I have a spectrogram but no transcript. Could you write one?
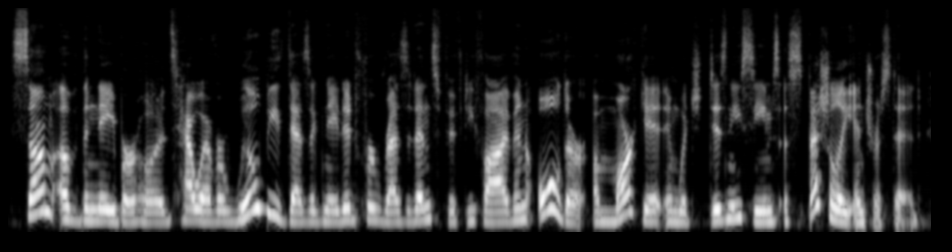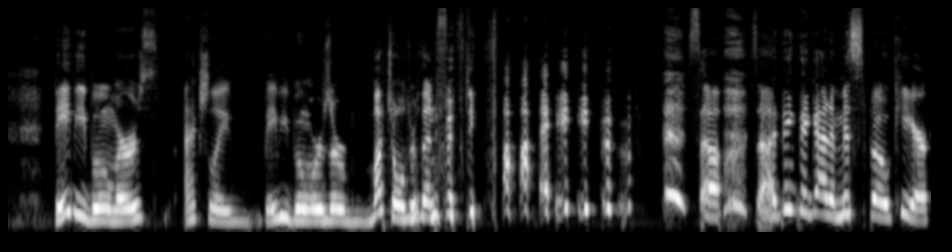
Some of the neighborhoods, however, will be designated for residents 55 and older, a market in which Disney seems especially interested. Baby boomers, actually, baby boomers are much older than 55. so so, I think they kind of misspoke here.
